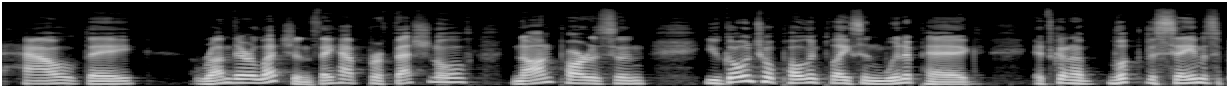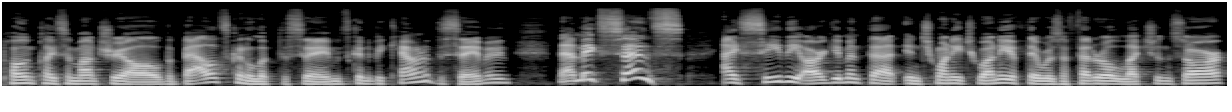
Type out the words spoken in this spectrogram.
how they run their elections. They have professional, nonpartisan. You go into a polling place in Winnipeg, it's going to look the same as a polling place in Montreal. The ballot's going to look the same. It's going to be counted the same. I mean, that makes sense. I see the argument that in 2020, if there was a federal election czar,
